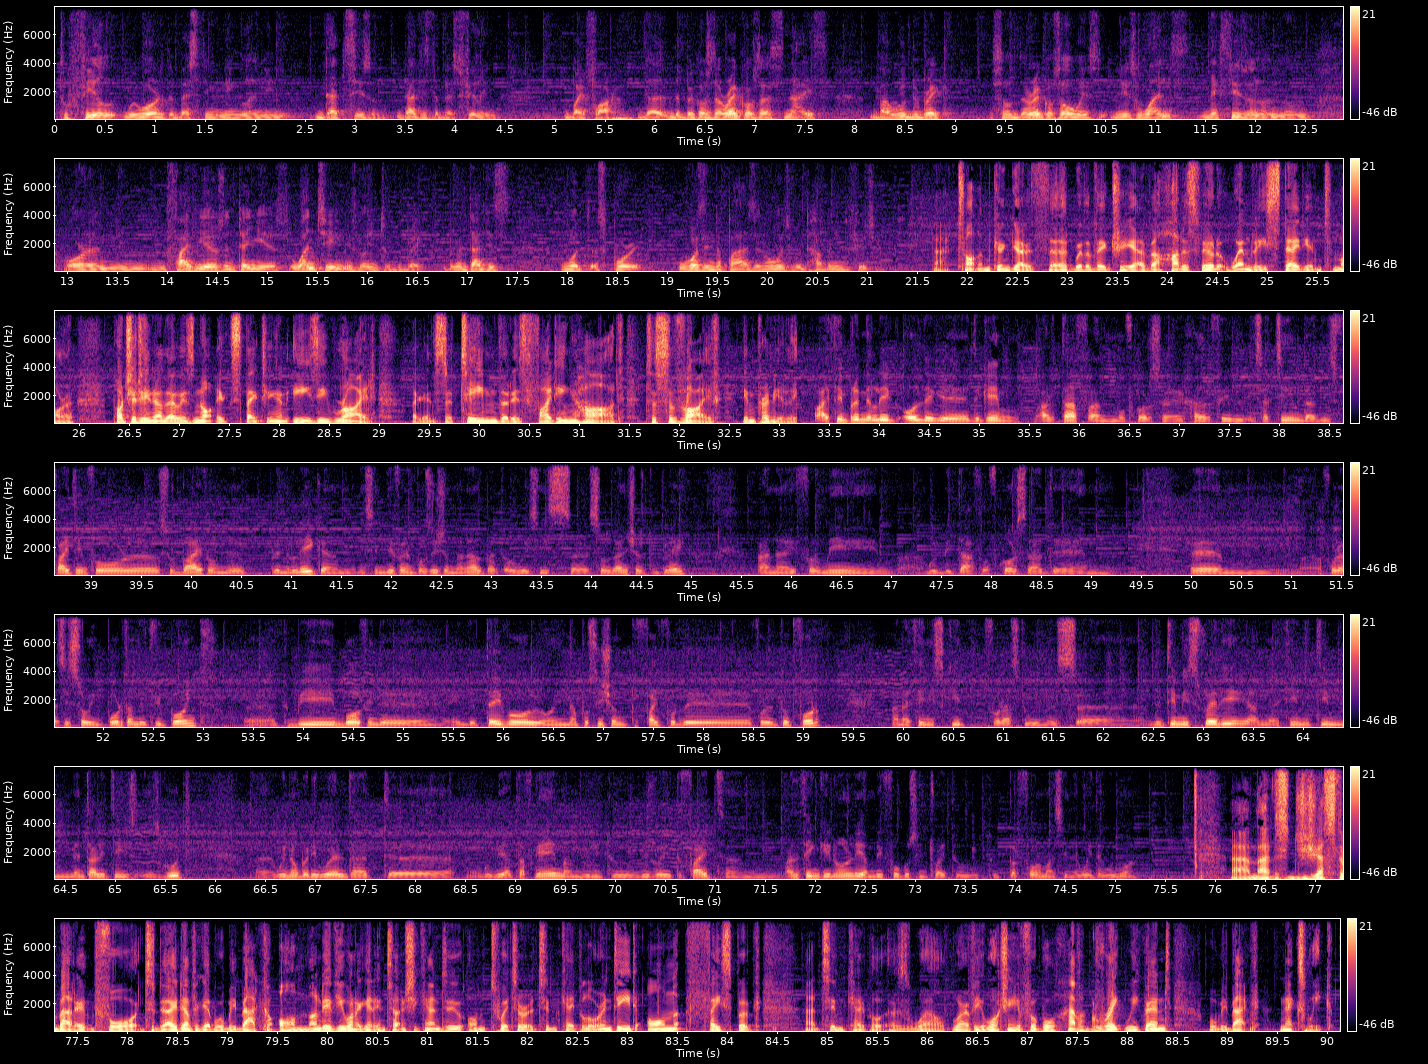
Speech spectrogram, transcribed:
to feel we were the best team in England in that season. That is the best feeling by far. The, because the records, that's nice, but we'll be breaking. So the record's always this once, next season on, on or in, in, five years and ten years, one team is going to be break. Because that is what sport was in the past and always would happen in the future. Now, Tottenham can go third with a victory over Huddersfield at Wembley Stadium tomorrow. Pochettino, though, is not expecting an easy ride against a team that is fighting hard to survive in Premier League. I think Premier League, all the, the games are tough, and of course, uh, Huddersfield is a team that is fighting for uh, survive on the Premier League and is in different position than us, but always is uh, so dangerous to play. And uh, for me, uh, will be tough. Of course, that um, um, for us is so important the three points. Uh, to be involved in the in the table or in a position to fight for the for the top four and I think it's key for us to win this. Uh, the team is ready, and I think the team mentality is, is good. uh, we know very well that uh, it will be a tough game and we need to be ready to fight. And I'm thinking only and be focused and try to, to performance in the way that we want. And that's just about it for today. Don't forget, we'll be back on Monday. If you want to get in touch, you can do on Twitter at Tim Capel or indeed on Facebook at Tim Capel as well. Wherever you're watching your football, have a great weekend. We'll be back next week.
